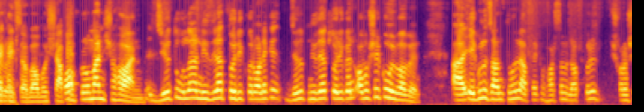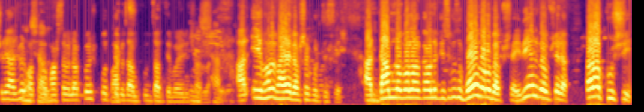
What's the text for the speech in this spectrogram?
দেখাইতে হবে অবশ্যই আপনি প্রমাণ সহ আনবেন। যেহেতু ওনারা নিজেরা তৈরি করে অনেকে যেহেতু নিজেরা তৈরি করেন অবশ্যই কমে পাবেন। আর এগুলো জানতে হলে আপনাকে হোয়াটসঅ্যাপে নক করে সরাসরি আসবেন অথবা হোয়াটসঅ্যাপে নক করে প্রত্যেকটা দাম জানতে পারেন ইনশাআল্লাহ আর এইভাবে ভাইরা ব্যবসা করতেছে। আর দাম না বলার কারণে কিছু কিছু বড় বড় ব্যবসায়ী রিয়েল ব্যবসায়ীরা তারা খুশি।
